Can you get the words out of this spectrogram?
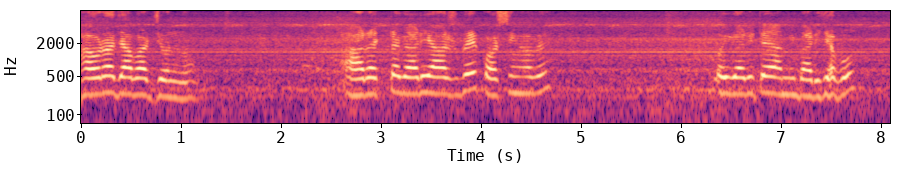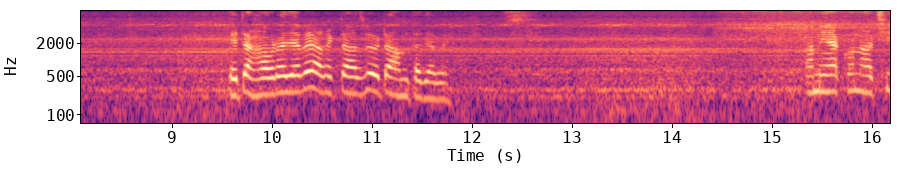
হাওড়া যাবার জন্য। আর একটা গাড়ি আসবে ক্রসিং হবে। ওই গাড়িটায় আমি বাড়ি যাব। এটা হাওড়া যাবে আর একটা আসবে, ওটা আমতা যাবে। আমি এখন আছি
